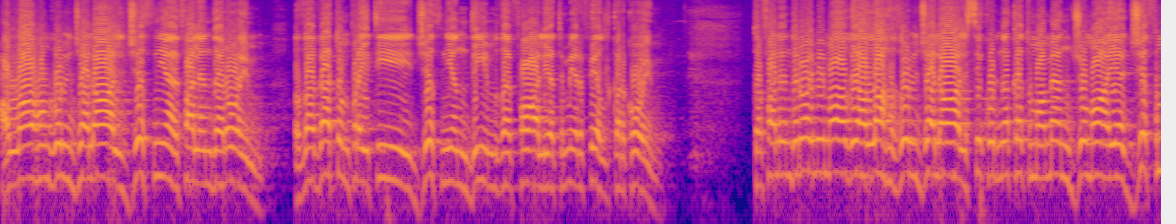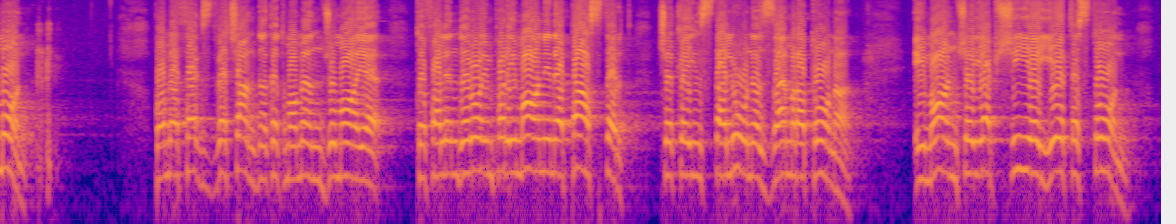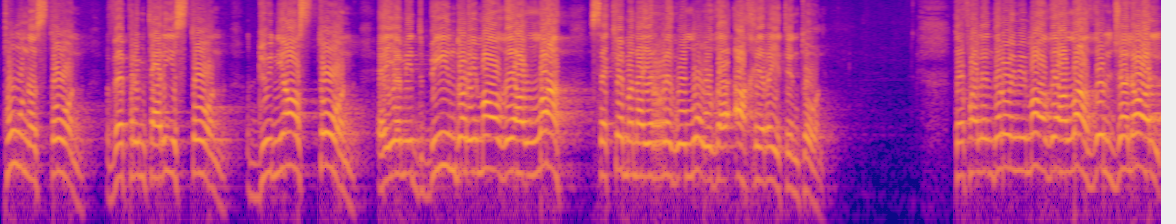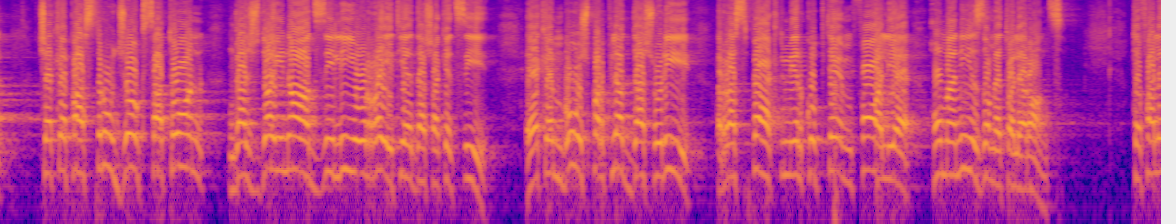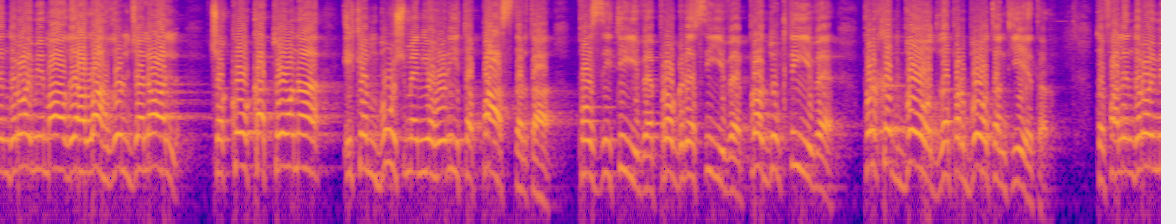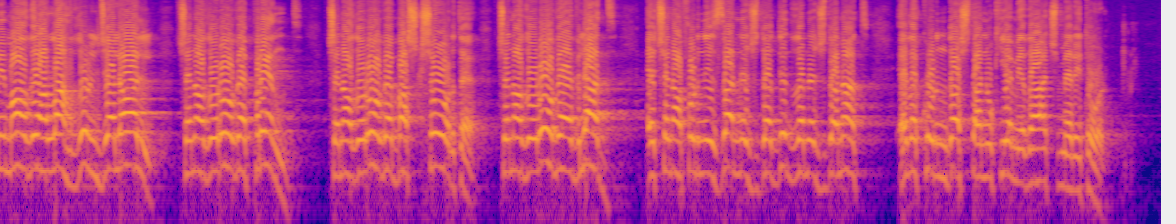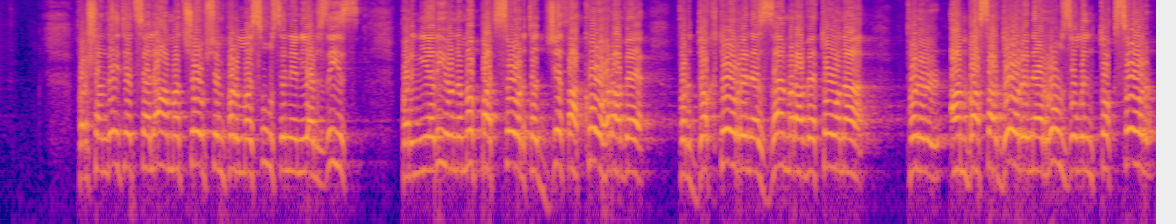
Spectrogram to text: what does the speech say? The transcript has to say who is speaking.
Speaker 1: Allahun dhul xhelal gjithnjë e falenderojmë dhe vetëm prej tij gjithnjë ndihmë dhe falje të mirëfilltë kërkojmë. Të falenderojmë i madhi Allah dhul xhelal sikur në këtë moment xhumaje gjithmonë Po me theks të veçantë në këtë moment xhumaje të falenderojmë për imanin e pastërt që ke instalu në zemrat tona. Iman që jep shije jetës tonë, punës tonë, veprimtarisë tonë, dynjas tonë e jemi të bindur i madhi Allah se ke me na i rregullu dhe ahiretin tonë. Të falenderojmë i madhi Allah Dhul Xhelal që ke pastru gjoksat tonë nga çdo inat, zili, urrejtje e dashakeqësi. E ke mbush përplot dashuri, respekt, mirëkuptim, falje, humanizëm e tolerancë. Të falenderojmë i madhi Allah Dhul Xhelal që kokat tona i ke mbush me njohuri të pastërta, pozitive, progresive, produktive për këtë botë dhe për botën tjetër. Të falenderojmë i madhi Allah Dhul Xhelal që na dhurove prindër, që na dhurove bashkëshorte, që na dhurove evlad, e që na furnizon në çdo ditë dhe në çdo natë, edhe kur ndoshta nuk jemi dhe aq meritorë. Përshëndetjet, selamat qofshin për mësusin e njerëzisë, për njeriun më paqësor të gjitha kohrave, për doktorin e zemrave tona, për ambasadorin e rruzullit tokësor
